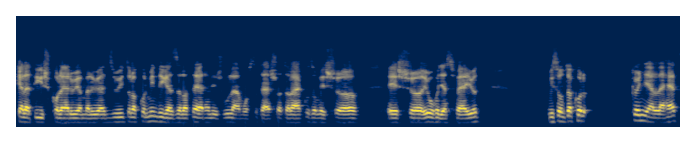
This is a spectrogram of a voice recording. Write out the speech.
keleti iskola erőemelő edzőitől, akkor mindig ezzel a terhelés hullámoztatással találkozom, és, és jó, hogy ez feljött. Viszont akkor könnyen lehet,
